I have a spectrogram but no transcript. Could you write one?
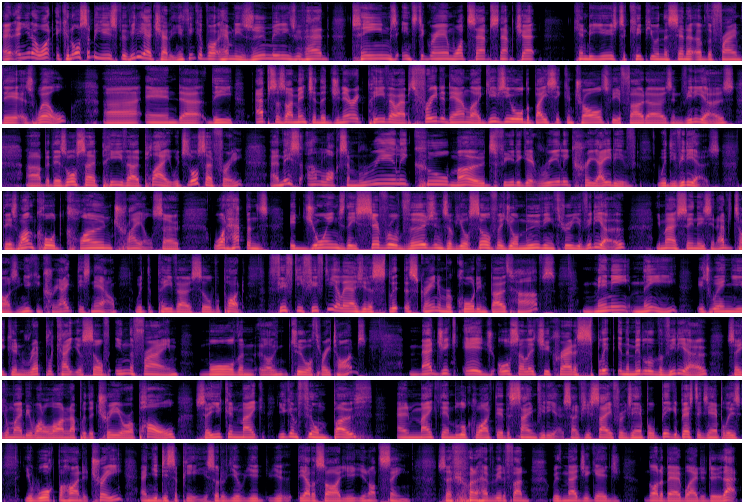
And, and you know what? It can also be used for video chatting. You think about how many Zoom meetings we've had, Teams, Instagram, WhatsApp, Snapchat can be used to keep you in the center of the frame there as well. Uh, and uh, the apps, as I mentioned, the generic Pivo apps, free to download, gives you all the basic controls for your photos and videos. Uh, but there's also Pivo Play, which is also free. And this unlocks some really cool modes for you to get really creative with your videos. There's one called Clone Trail. So what happens, it joins these several versions of yourself as you're moving through your video. You may have seen these in advertising. You can create this now with the Pivo Silver Pod. 50 50 allows you to split the screen and record in both halves. Many Me is when you can replicate yourself in the frame more than I think two or three times. Magic Edge also lets you create a split in the middle of the video, so you can maybe want to line it up with a tree or a pole, so you can make you can film both and make them look like they're the same video. So if you say, for example, big best example is you walk behind a tree and you disappear. You sort of you you, you the other side you, you're not seen. So if you want to have a bit of fun with Magic Edge, not a bad way to do that.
